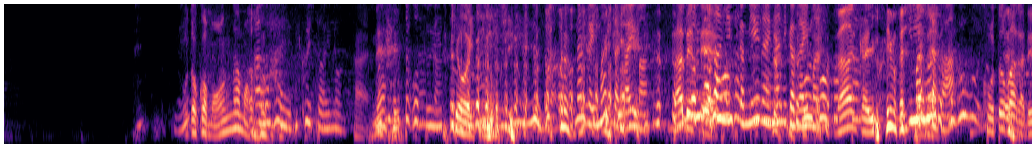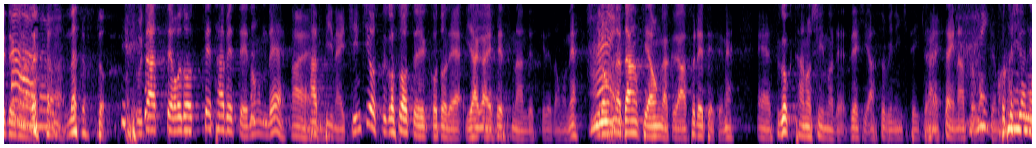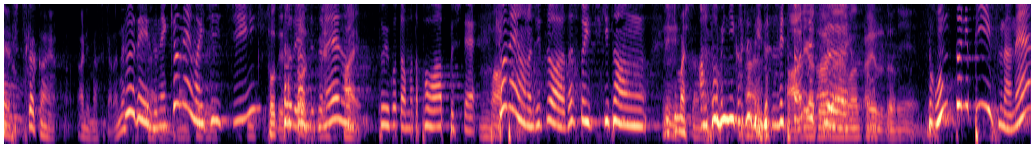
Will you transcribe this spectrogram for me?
男も女も。あはいびっくりした今。間違ったこと言って今日一日。大丈夫ですか？なんかいましたか今？食べて。森下さんにしか見えない何かが今。いなんか今いました。ましたか？言葉が出てこない。あーなるほど。なるほど。歌って踊って食べて飲んで、はい。ハッピーな一日を過ごそうということで野外フェスなんですけれどもね、はい。い、ろんなダンスや音楽が溢れててね、えーすごく楽しいのでぜひ遊びに来ていただきたいなと思ってます、今年はね2日間ありますからね。2days ね、去年は1日。そうです。そうですね、はい。ということはまたパワーアップして、ん。去年あの実は私と市木さん行きましたね。遊びに行かせていただいたんです、ありがとうございます本当に。本当にピースなね。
